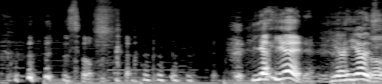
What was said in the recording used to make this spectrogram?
そうか。いやいややね。ヒヤヒヤです、うん。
